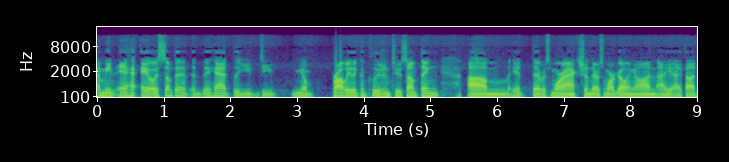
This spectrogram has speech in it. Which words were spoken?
I mean, it, it was something that they had the the you know probably the conclusion to something. Um, it there was more action, there was more going on. I I thought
